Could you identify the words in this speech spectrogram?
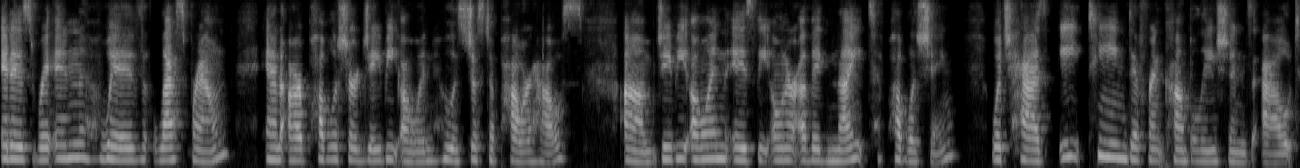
It is written with Les Brown and our publisher, JB Owen, who is just a powerhouse. Um, JB Owen is the owner of Ignite Publishing, which has 18 different compilations out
